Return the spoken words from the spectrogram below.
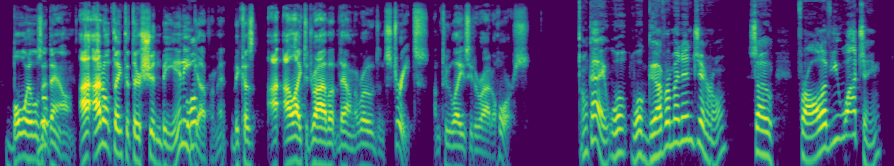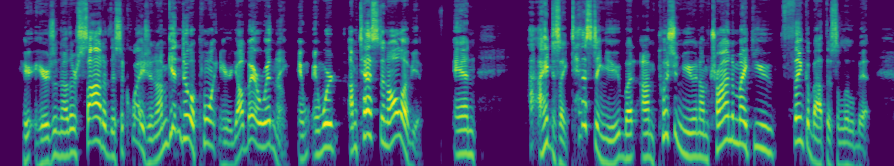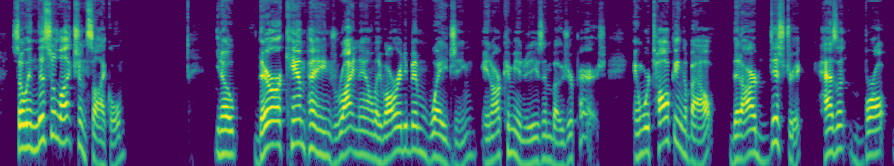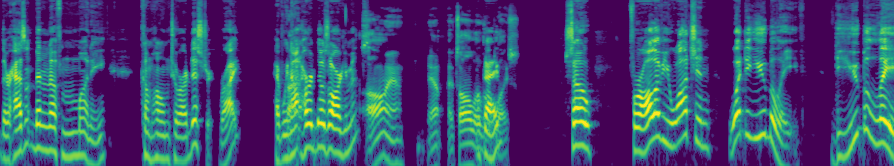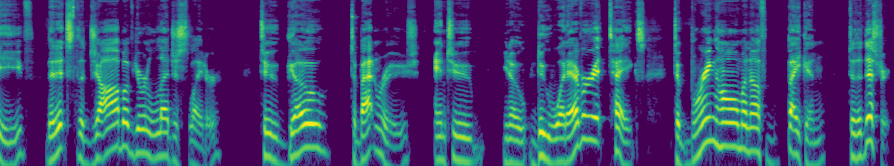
boils it down. I, I don't think that there shouldn't be any Well- government because I, I like to drive up and down the roads and streets. I'm too lazy to ride a horse. Okay, well, well, government in general. So, for all of you watching, here, here's another side of this equation. I'm getting to a point here. Y'all bear with me, and and we're I'm testing all of you, and I, hate to say testing you, but I'm pushing you, and I'm trying to make you think about this a little bit. So, in this election cycle, you know, there are campaigns right now they've already been waging in our communities in Bossier Parish. And we're talking about that our district hasn't brought there hasn't been enough money come home to our district, right? Have we not heard those arguments? Oh yeah, yeah, that's all over Okay. the place. So, for all of you watching, what do you believe? Do you believe that it's the job of your legislator to go to Baton Rouge and to, you know, do whatever it takes to bring home enough bacon to the district?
